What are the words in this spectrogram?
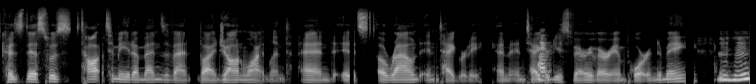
because this was taught to me at a men's event by John Wineland, and it's around integrity. And integrity is very, very important to me. Mm-hmm.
